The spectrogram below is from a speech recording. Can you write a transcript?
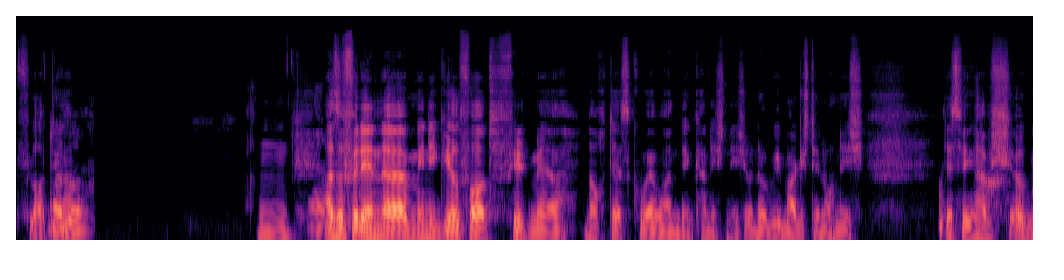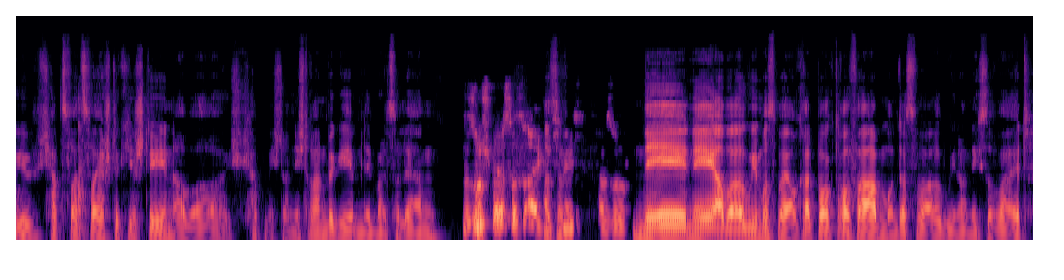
Flott, ja. Also, Mhm. Ja. Also für den äh, Mini Guildford fehlt mir noch der Square One, den kann ich nicht und irgendwie mag ich den auch nicht. Deswegen habe ich irgendwie, ich habe zwar zwei Stück hier stehen, aber ich habe mich noch nicht dran begeben, den mal zu lernen. So schwer ist das eigentlich Also- nicht. Also, Nee, nee, aber irgendwie muss man ja auch gerade Bock drauf haben und das war irgendwie noch nicht so weit.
